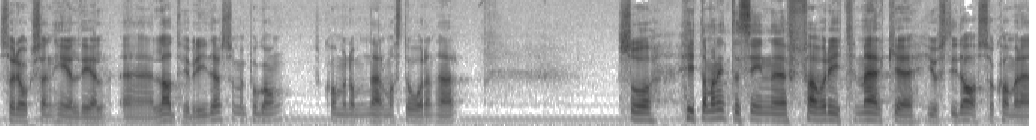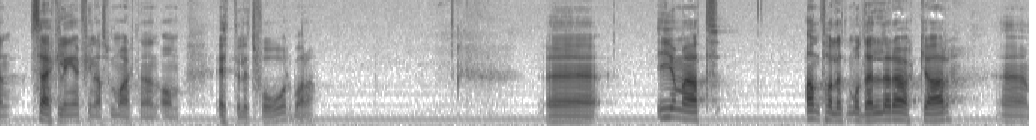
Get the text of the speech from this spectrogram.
så är det också en hel del eh, laddhybrider som är på gång, Så kommer de närmaste åren här. Så hittar man inte sin eh, favoritmärke just idag så kommer den säkerligen finnas på marknaden om ett eller två år bara. Eh, I och med att antalet modeller ökar, eh,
